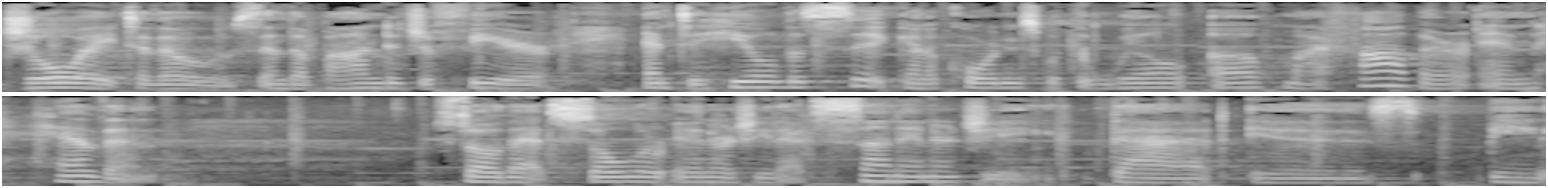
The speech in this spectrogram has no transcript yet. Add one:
joy to those in the bondage of fear, and to heal the sick in accordance with the will of my Father in heaven. So that solar energy, that sun energy that is being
